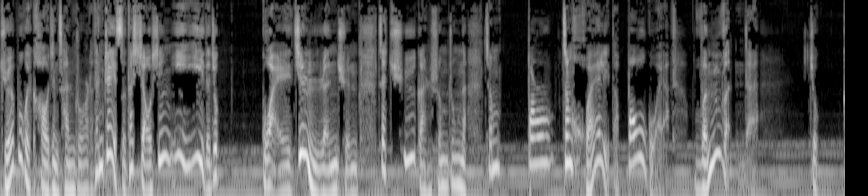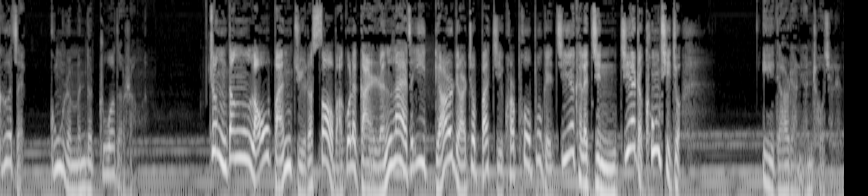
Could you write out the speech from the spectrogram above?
绝不会靠近餐桌的。但这次他小心翼翼的就拐进人群，在驱赶声中呢，将。包将怀里的包裹呀，稳稳的就搁在工人们的桌子上了。正当老板举着扫把过来赶人，赖子一点点就把几块破布给揭开了，紧接着空气就一点点粘稠起来了。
